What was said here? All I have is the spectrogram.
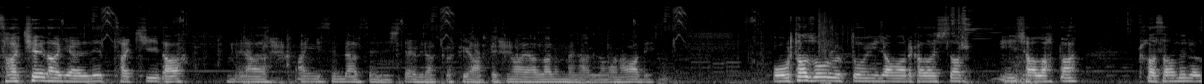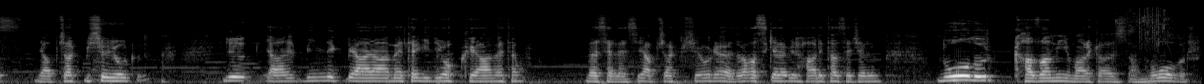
Takeda geldi. Takeda. Ya hangisini derseniz işte bir dakika kıyafetini ayarlarım ben her zaman abi. Orta zorlukta oynayacağım arkadaşlar. İnşallah da kazanırız. Yapacak bir şey yok. Yani bindik bir alamete gidiyor kıyamete meselesi yapacak bir şey yok. Evet rastgele bir harita seçelim. Ne olur kazanayım arkadaşlar ne olur.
